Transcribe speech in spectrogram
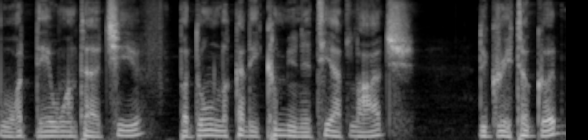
what they want to achieve, but don't look at the community at large, the greater good.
